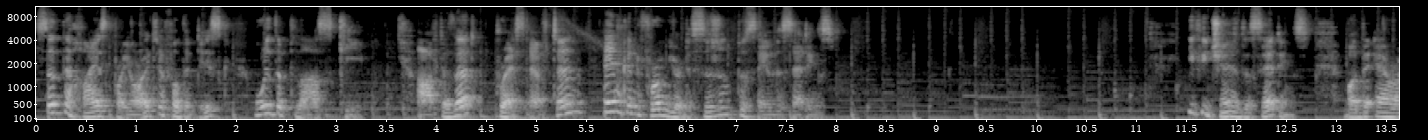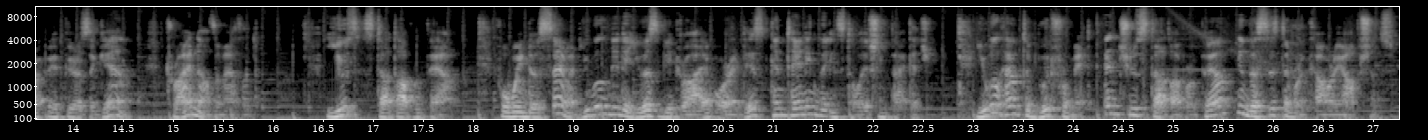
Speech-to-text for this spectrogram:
set the highest priority for the disk with the plus key. After that, press F10 and confirm your decision to save the settings. If you change the settings, but the error appears again, try another method. Use Startup Repair. For Windows 7, you will need a USB drive or a disk containing the installation package. You will have to boot from it and choose Startup Repair in the System Recovery options.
